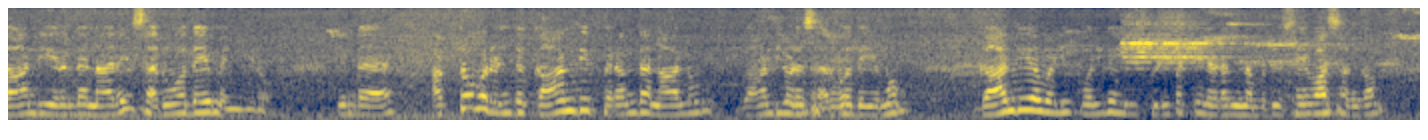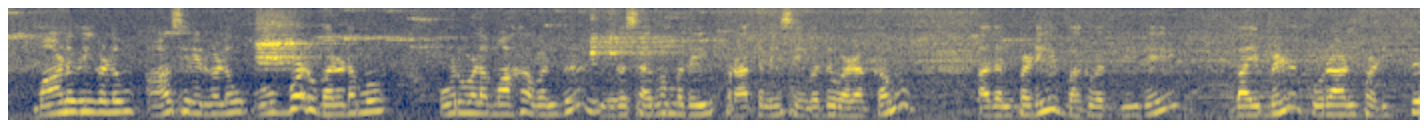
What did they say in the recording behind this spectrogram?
காந்தி இருந்த நாளே சர்வோதயம் என்கிறோம். இந்த அக்டோபர் ரெண்டு காந்தி பிறந்த நாளும் காந்தியோட சர்வோதயமும் காந்திய வழி கொள்கையில் பின்பற்றி நடந்த நமது சேவா சங்கம் மாணவிகளும் ஆசிரியர்களும் ஒவ்வொரு வருடமும் ஊர்வலமாக வந்து இங்கு சர்வமதை பிரார்த்தனை செய்வது வழக்கம். அதன்படி பகவத்கீதை பைபிள் குரான் படித்து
